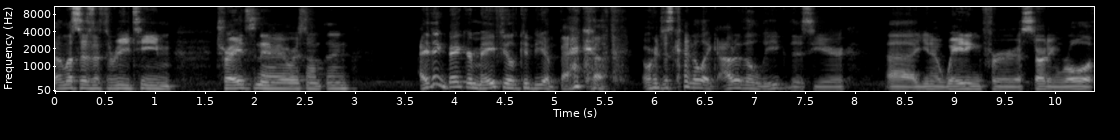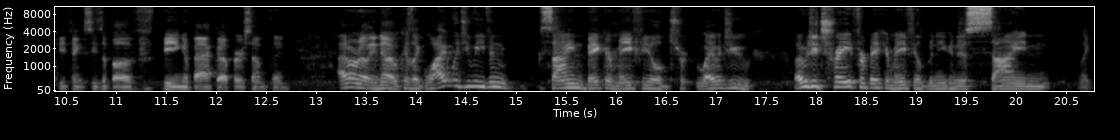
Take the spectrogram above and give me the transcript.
unless there's a three-team trade scenario or something, I think Baker Mayfield could be a backup or just kind of like out of the league this year. Uh, you know, waiting for a starting role if he thinks he's above being a backup or something. I don't really know because like, why would you even sign Baker Mayfield? Tr- why would you? Why would you trade for Baker Mayfield when you can just sign like?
